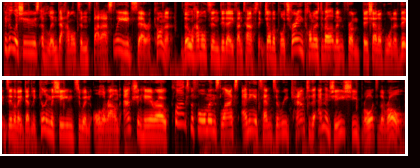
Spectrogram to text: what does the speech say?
to fill the shoes of Linda Hamilton's badass lead, Sarah Connor. Though Hamilton did a fantastic job of portraying Connor's development from fish out of water victim of a deadly killing machine to an all around action hero, Clarke's performance lacks any attempt to recapture the energy she brought to the role.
